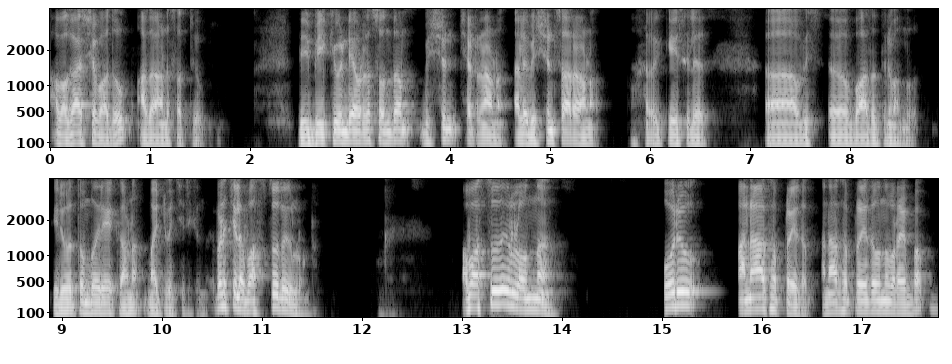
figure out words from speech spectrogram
അവകാശവാദവും അതാണ് സത്യവും. ദിവ്യയ്ക്ക് വേണ്ടി അവരുടെ സ്വന്തം വിശ്വൻ ചേട്ടനാണ് അല്ല വിശ്വൻ സാറാണ് കേസിൽ വാദത്തിന് വന്നത്. ഇരുപത്തൊമ്പതിലേക്കാണ് മാറ്റിവെച്ചിരിക്കുന്നത്. ഇവിടെ ചില വസ്തുതകളുണ്ട്. ആ വസ്തുതകളിലൊന്ന് ഒരു അനാഥപ്രേതം. അനാഥപ്രേതം എന്ന് പറയുമ്പോൾ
